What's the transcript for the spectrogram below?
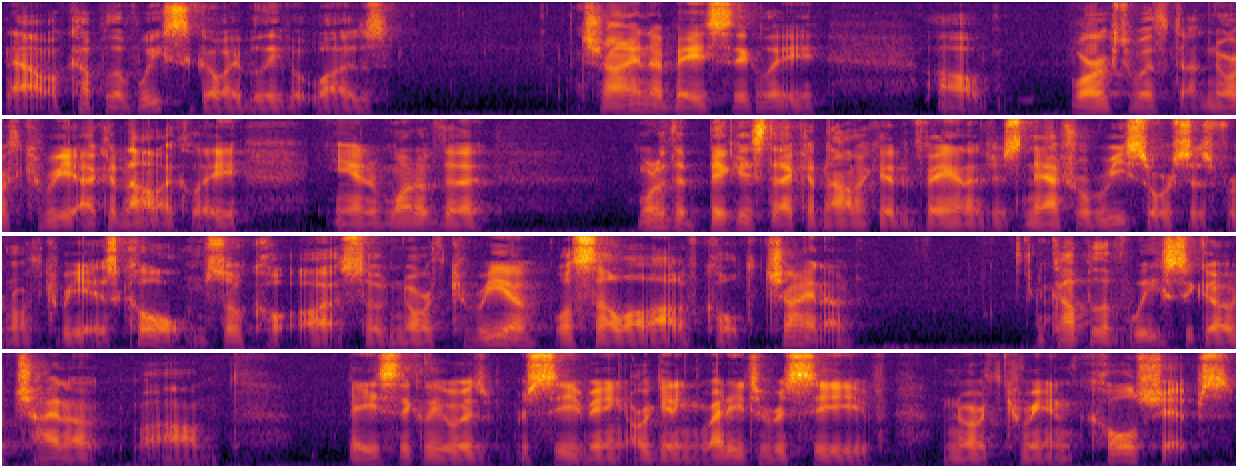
Now, a couple of weeks ago, I believe it was, China basically uh, worked with North Korea economically, and one of the one of the biggest economic advantages, natural resources for North Korea is coal. So, uh, so North Korea will sell a lot of coal to China. A couple of weeks ago, China um, basically was receiving or getting ready to receive North Korean coal ships.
